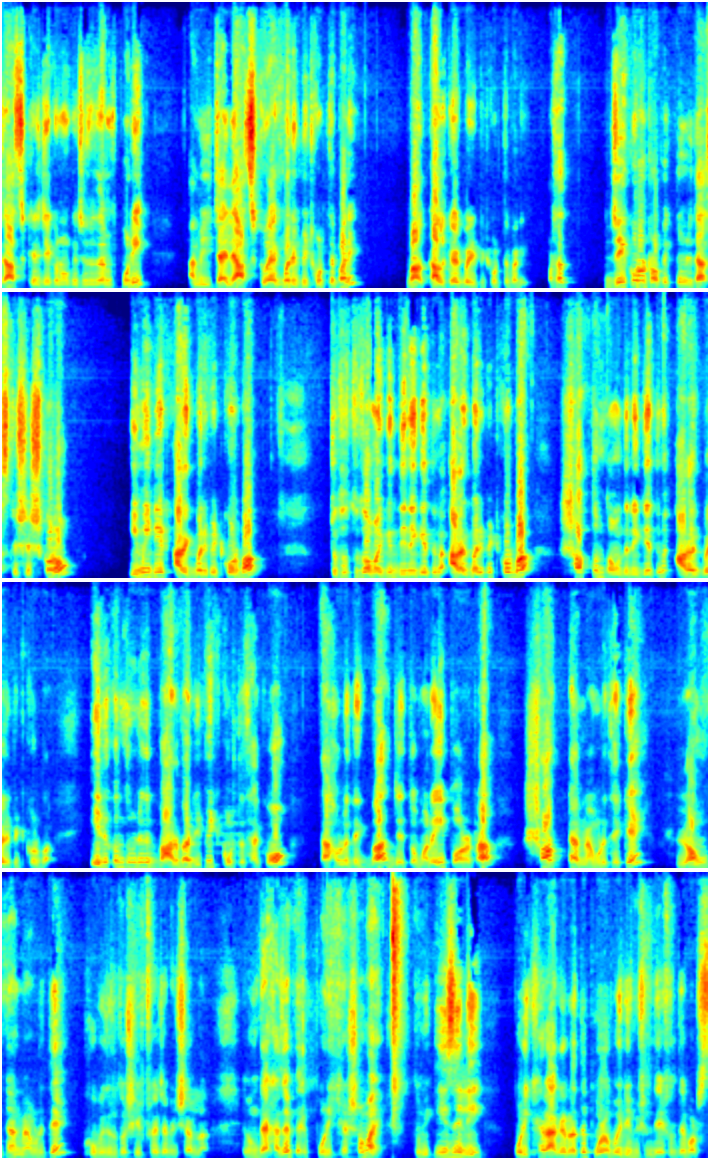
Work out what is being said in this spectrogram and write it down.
যে আজকে যে কোনো কিছু যদি আমি পড়ি আমি চাইলে আজকেও একবার রিপিট করতে পারি বা কালকেও একবার রিপিট করতে পারি। অর্থাৎ যে কোনো টপিক তুমি যদি আজকে শেষ করো ইমিডিয়েট আরেকবার রিপিট করবা। চতুর্থতম দিনে গিয়ে তুমি আরেকবার রিপিট করবা। সপ্তমতম দিনে গিয়ে তুমি আরও একবার রিপিট করবা। এরকম তুমি যদি বারবার রিপিট করতে থাকো, তাহলে দেখবা যে তোমার এই পড়াটা শর্ট টার্ম মেমোরি থেকে লং টার্ম মেমোরিতে খুবই দ্রুত শিফট হয়ে যাবে ইনশাল্লাহ এবং দেখা যাবে পরীক্ষার সময় তুমি ইজিলি পরীক্ষার আগের রাতে পুরো বই রিভিশন দিয়ে ফেলতে পারছ।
